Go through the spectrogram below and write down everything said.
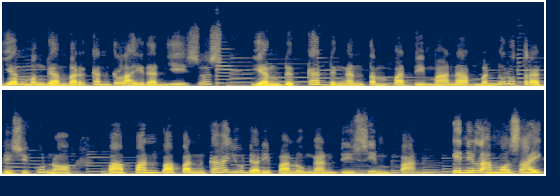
yang menggambarkan kelahiran Yesus yang dekat dengan tempat di mana menurut tradisi kuno papan-papan kayu dari palungan disimpan. Inilah mosaik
